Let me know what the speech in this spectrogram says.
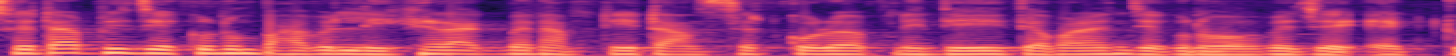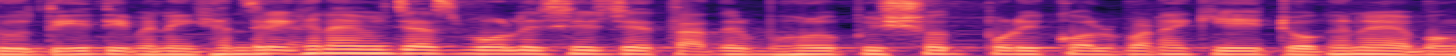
সেটা আপনি যে কোনো ভাবে লিখে রাখবেন, আপনি ট্রান্সলেট করে আপনি দিয়ে দিতে পারেন যে কোনো ভাবে যে একটু দিয়ে দিবেন এখানে এখানে আমি জাস্ট বলেছি যে, তাদের ভবিষ্যৎ পরিকল্পনা কি এই টোকেনে এবং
